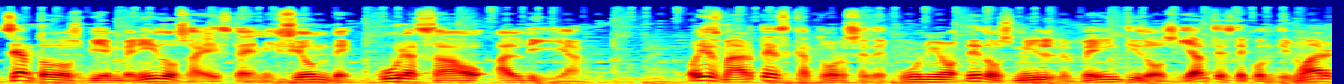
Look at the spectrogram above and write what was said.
Sean todos bienvenidos a esta emisión de Curazao al Día. Hoy es martes 14 de junio de 2022 y antes de continuar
